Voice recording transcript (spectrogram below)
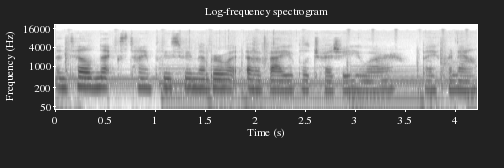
until next time, please remember what a valuable treasure you are. Bye for now.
